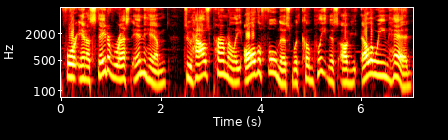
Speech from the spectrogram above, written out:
For in a state of rest in him, to house permanently all the fullness with completeness of Elohim head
